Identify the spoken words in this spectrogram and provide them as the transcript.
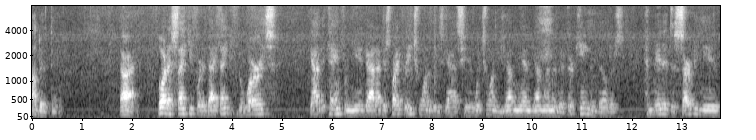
I'll do it then. All right. Lord, I just thank you for today. Thank you for the words, God, that came from you. God, I just pray for each one of these guys here, each one of these young men, young women, that they're kingdom builders, committed to serving you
